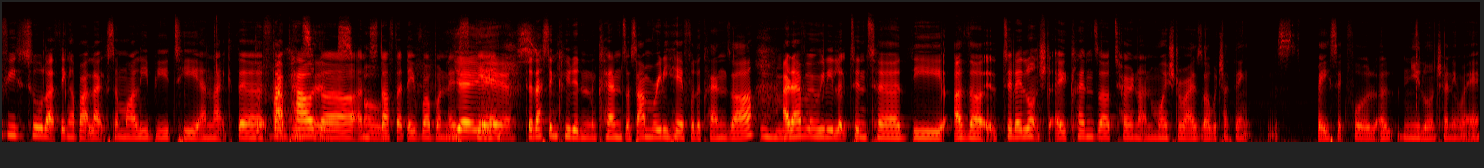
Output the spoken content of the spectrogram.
if you saw that thing about like Somali beauty and like the, The that powder and Oh. stuff that they rub on their Yeah, yeah, skin. yes. So that's included in the cleanser. So I'm really here for the cleanser. Mhm. I haven't really looked into the other. So they launched a cleanser, toner, and moisturizer, which I think is basic for a new launch anyway,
